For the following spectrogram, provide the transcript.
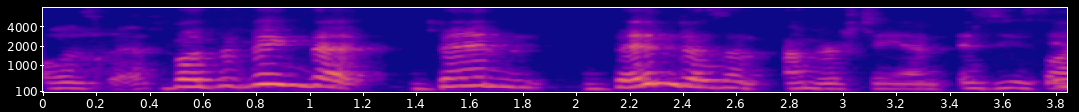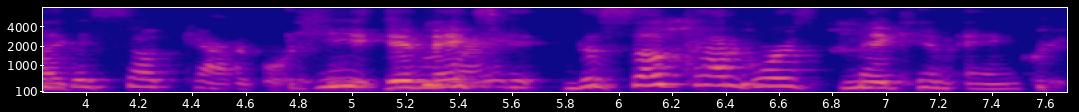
Elizabeth. But the thing that Ben Ben doesn't understand is he's Like like the subcategories. he it makes right? the subcategories make him angry.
